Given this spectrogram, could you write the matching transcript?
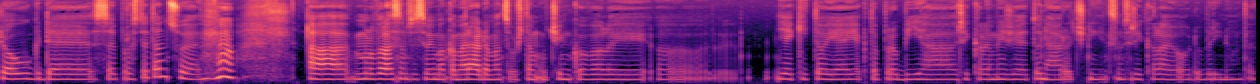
show, kde se prostě tancuje. a mluvila jsem se svýma kamarádama, co už tam učinkovali, uh, jaký to je, jak to probíhá. Říkali mi, že je to náročný, tak jsem si říkala, jo, dobrý, no, tak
